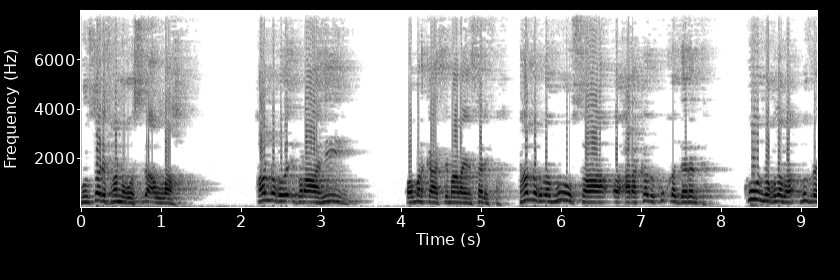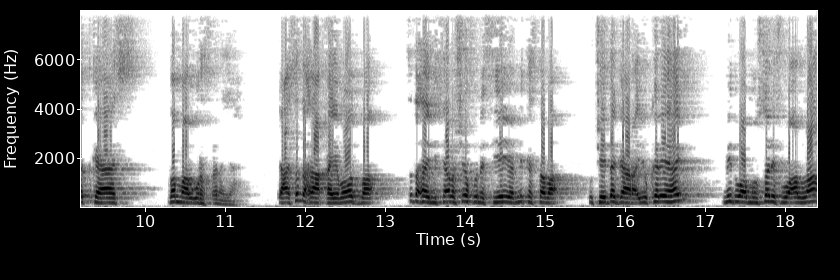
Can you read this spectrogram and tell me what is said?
munsarif ha noqdo sida allah. Ha noqdo ibraahiim oo markaasi maala yansarif ah. Ha noqdo muusa oo xarakadu ku qadaranta. Kuu noqdoba mufradkaas damaa lagu rafcinaya. Yani saddexdaa qayboodba saddexda misaalo sheekhuna siiyeyba mid kastaba ujeeddo gaara ayuu ka leeyahay. Mid waa munsarif waa allah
